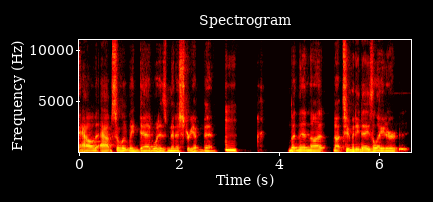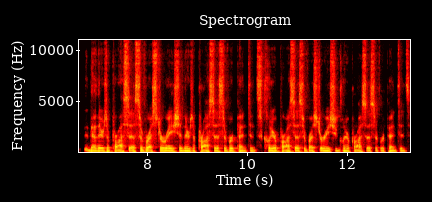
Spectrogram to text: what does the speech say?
how absolutely dead would his ministry have been? Mm but then not not too many days later now there's a process of restoration. There's a process of repentance clear process of restoration clear process of repentance.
